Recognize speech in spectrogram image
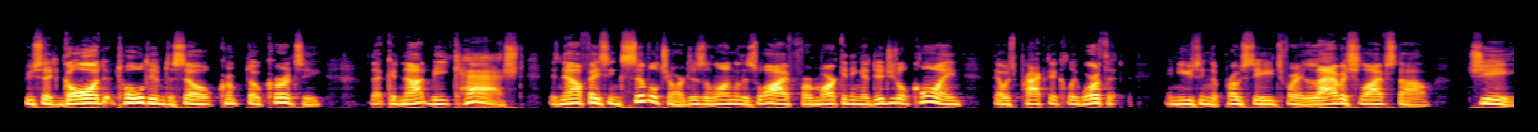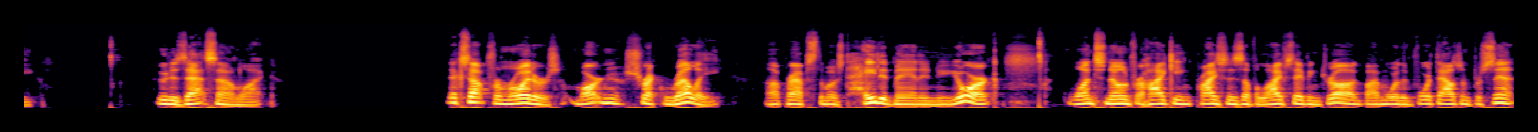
who said God told him to sell cryptocurrency that could not be cashed is now facing civil charges along with his wife for marketing a digital coin that was practically worth it and using the proceeds for a lavish lifestyle. Gee, who does that sound like? Next up from Reuters, Martin Shkreli, uh, perhaps the most hated man in New York, once known for hiking prices of a life saving drug by more than 4,000%,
